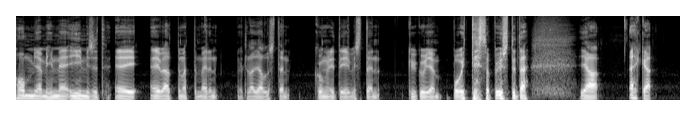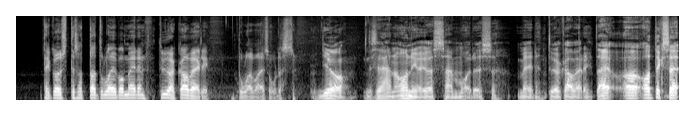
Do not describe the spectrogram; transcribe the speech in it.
hommia, mihin meidän ihmiset ei, ei välttämättä meidän rajallisten kognitiivisten kykyjen puitteissa pystytä. Ja ehkä tekoälystä saattaa tulla jopa meidän työkaveri tulevaisuudessa. Joo, sehän on jo jossain muodossa meidän työkaveri. Tai ootteko se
